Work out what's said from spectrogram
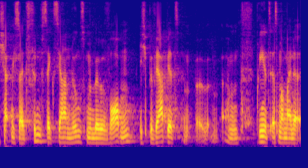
ich habe mich seit fünf, sechs Jahren nirgends mehr beworben. Ich bewerbe jetzt, äh, äh, bringe jetzt erstmal meine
